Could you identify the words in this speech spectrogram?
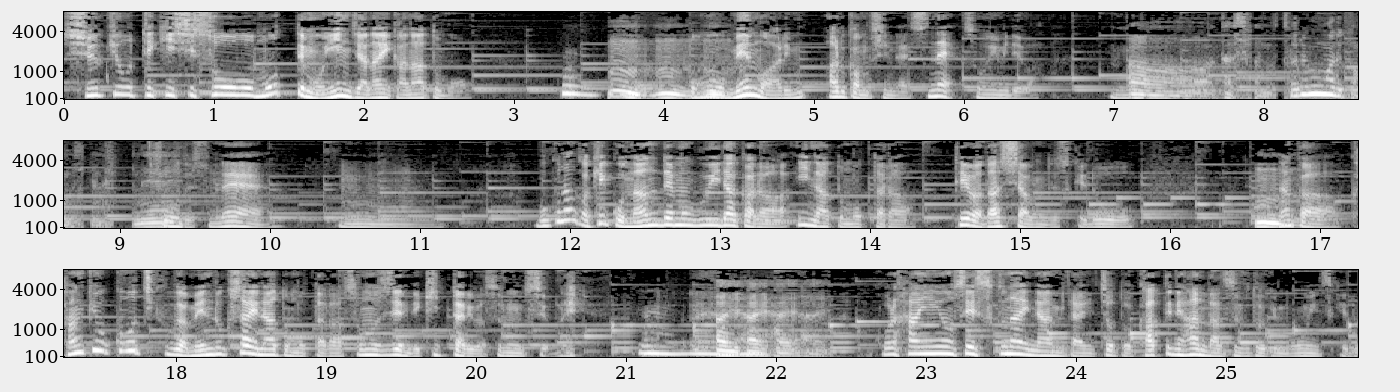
宗教的思想を持ってもいいんじゃないかなともうんうんうん、思う面もあり、あるかもしれないですね。そういう意味では。うんああ、確かに。それもあるかもしれないですね。そうですね。うん。僕なんか結構何でも食いだからいいなと思ったら手は出しちゃうんですけど、うんなんか環境構築がめんどくさいなと思ったらその時点で切ったりはするんですよね。うんはいはいはいはい。これ汎用性少ないなみたいにちょっと勝手に判断する時も多いんですけど、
